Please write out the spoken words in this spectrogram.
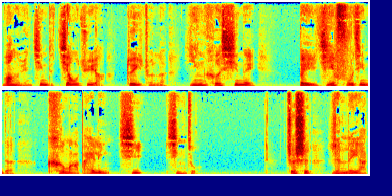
望远镜的焦距啊对准了银河系内北极附近的可马白领星星座。这是人类啊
